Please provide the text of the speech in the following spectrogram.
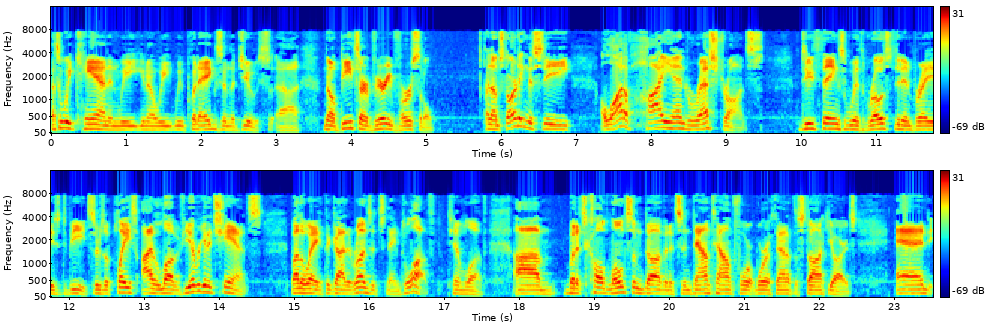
that's what we can, and we, you know, we we put eggs in the juice. Uh, no, beets are very versatile, and I'm starting to see a lot of high end restaurants do things with roasted and braised beets. There's a place I love. If you ever get a chance, by the way, the guy that runs it's named Love, Tim Love. Um, but it's called Lonesome Dove and it's in downtown Fort Worth down at the stockyards. And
